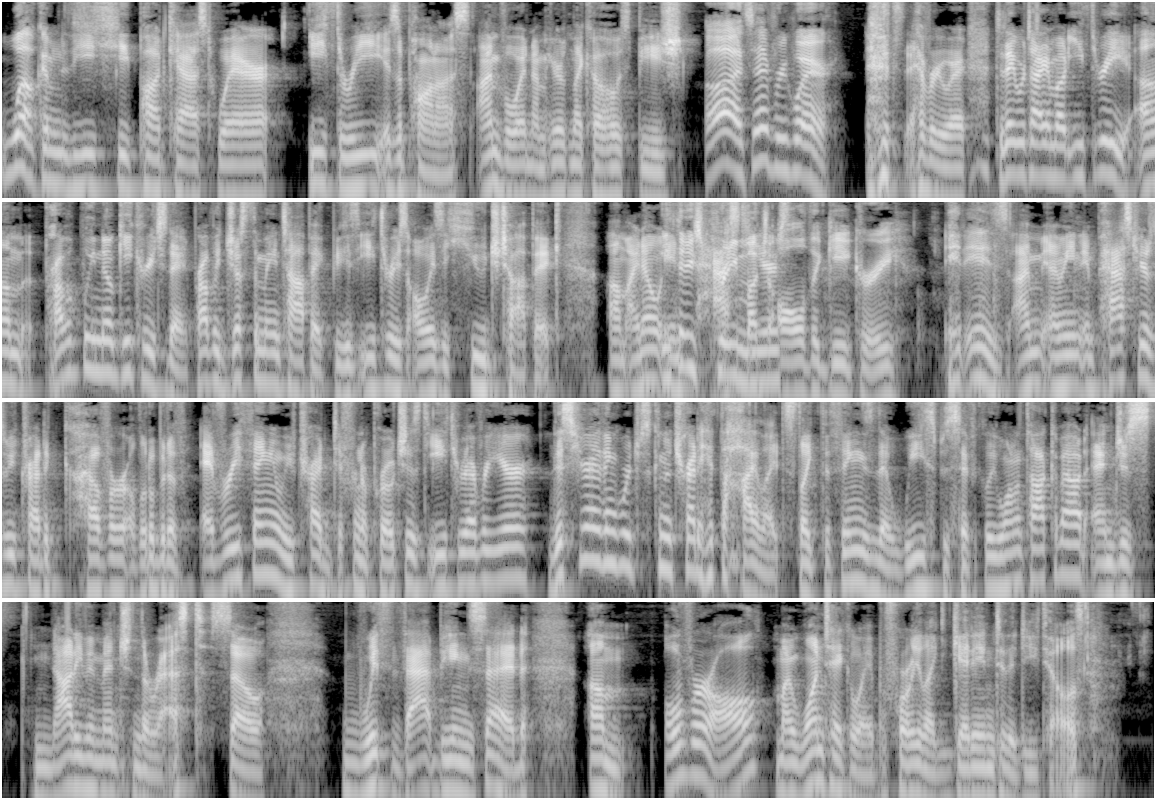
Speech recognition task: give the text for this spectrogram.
Welcome to the Geek Podcast, where E3 is upon us. I'm Void, and I'm here with my co-host Beej. Ah, it's everywhere. It's everywhere. Today we're talking about E3. Um, probably no geekery today. Probably just the main topic because E3 is always a huge topic. Um, I know E3 is pretty much years- all the geekery. It is. I'm, I mean, in past years we've tried to cover a little bit of everything, and we've tried different approaches to E3 every year. This year, I think we're just going to try to hit the highlights, like the things that we specifically want to talk about, and just not even mention the rest. So, with that being said, um, overall, my one takeaway before we like get into the details,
